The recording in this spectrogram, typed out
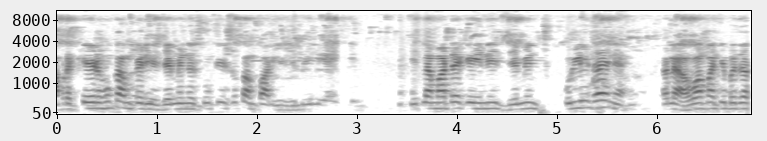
આપણે કેળ શું કામ કરીએ? જમીનને છૂટી શું કામ પાડીએ છીએ? એટલા માટે કે એની જમીન ખુલ્લી થાય ને, એટલે હવામાંથી બધા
